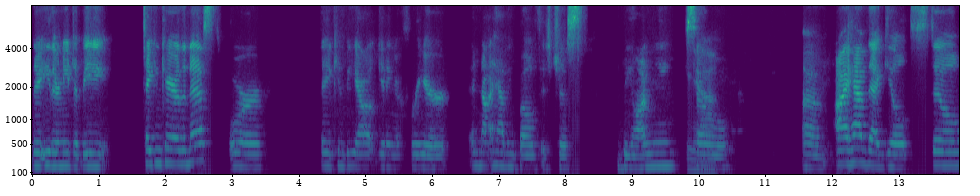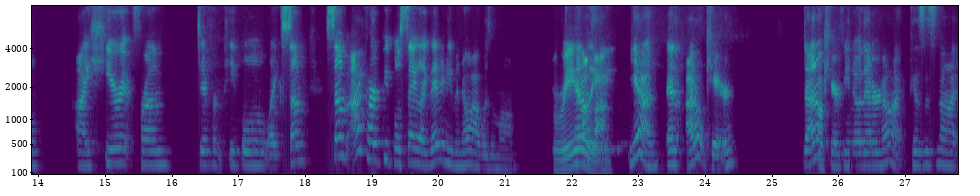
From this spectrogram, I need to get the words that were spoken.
they either need to be taking care of the nest or they can be out getting a career and not having both is just beyond me. Yeah. So um, I have that guilt still. I hear it from different people. Like some, some I've heard people say like they didn't even know I was a mom. Really? And yeah, and I don't care. I don't oh. care if you know that or not because it's not.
